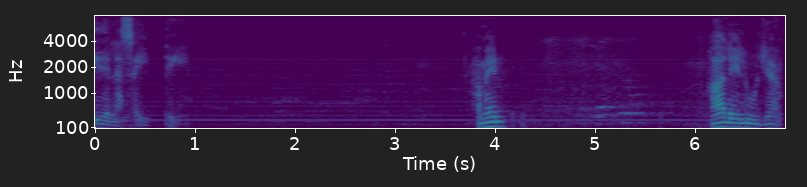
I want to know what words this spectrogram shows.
y del aceite. Amén. Aleluya.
